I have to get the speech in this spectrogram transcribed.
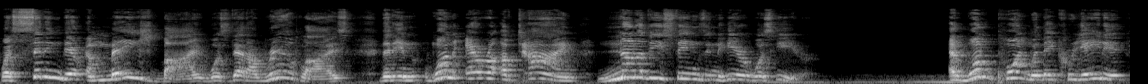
was sitting there amazed by was that I realized that in one era of time, none of these things in here was here. At one point, when they created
